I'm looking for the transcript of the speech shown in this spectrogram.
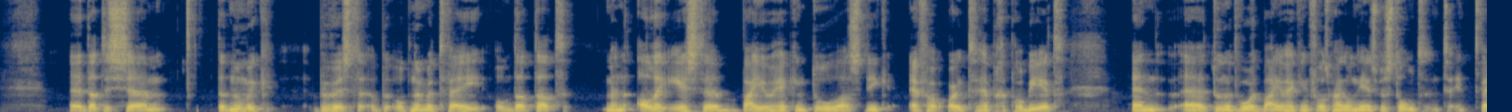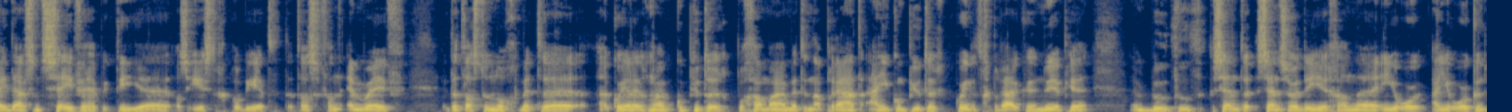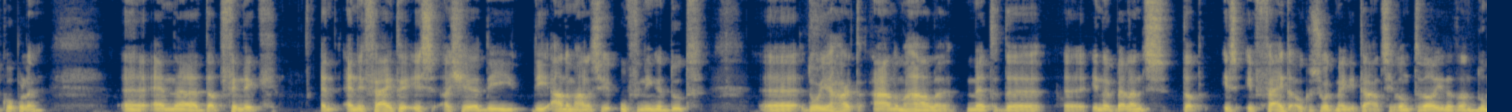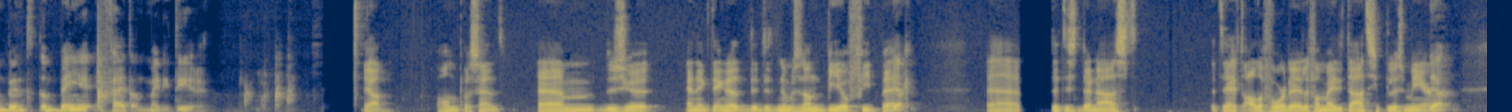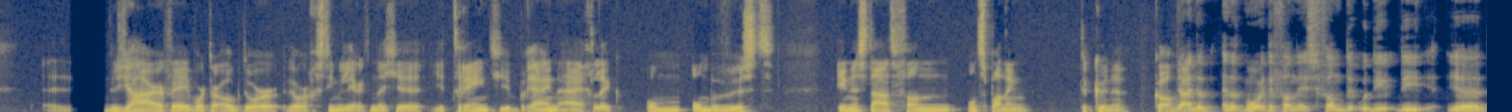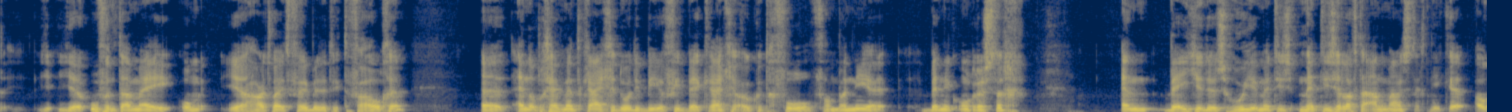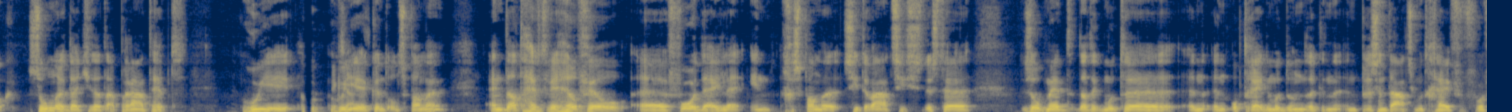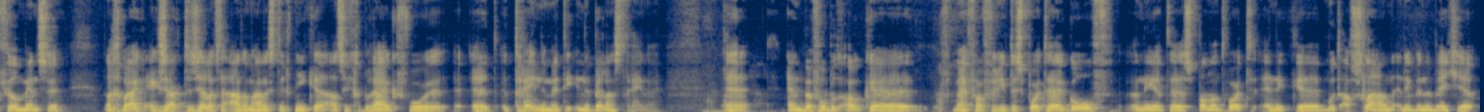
dat, is, um, dat noem ik bewust op, op nummer twee, omdat dat mijn allereerste biohacking tool was die ik ever ooit heb geprobeerd. En toen het woord biohacking volgens mij nog niet eens bestond, in 2007 heb ik die als eerste geprobeerd. Dat was van M-Wave dat was toen nog met, uh, kon je alleen nog maar een computerprogramma met een apparaat aan je computer, kon je het gebruiken. Nu heb je een Bluetooth sensor die je gewoon in je oor, aan je oor kunt koppelen. en dat vind ik. En, en in feite is als je die, die ademhalingsoefeningen doet. door je hart ademhalen met de inner balance. Dat is in feite ook een soort meditatie. Want terwijl je dat aan het doen bent, dan ben je in feite aan het mediteren. Ja, 100%. Um, dus je, en ik denk dat dit, noemen ze dan biofeedback. Ja. Uh, dit is daarnaast, het heeft alle voordelen van meditatie plus meer. Ja. Uh, dus je HRV wordt er ook door, door gestimuleerd. Omdat je, je traint je brein eigenlijk om onbewust in een staat van ontspanning te kunnen komen. Ja, en, dat, en het mooie ervan is, van die, die, die, je, je, je oefent daarmee om je heart rate variability te verhogen. Uh, en op een gegeven moment krijg je door die biofeedback krijg je ook het gevoel van wanneer ben ik onrustig. En weet je dus hoe je met, die, met diezelfde ademhalingstechnieken, ook zonder dat je dat apparaat hebt, hoe je hoe je kunt ontspannen. En dat heeft weer heel veel uh, voordelen in gespannen situaties. Dus, de, dus op het moment dat ik moet, uh, een, een optreden moet doen, dat ik een, een presentatie moet geven voor veel mensen, dan gebruik ik exact dezelfde ademhalingstechnieken als ik gebruik voor het, trainen met die inner balance trainer. Uh, en bijvoorbeeld ook mijn favoriete sport, hè, golf. Wanneer het spannend wordt en ik moet afslaan en ik ben een beetje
